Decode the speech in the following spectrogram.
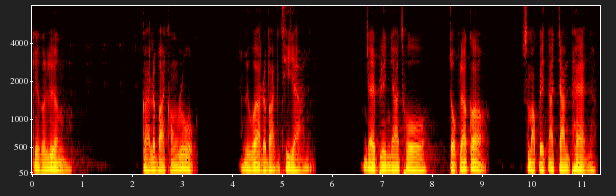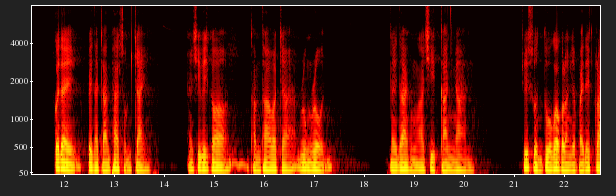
เกี่ยวกับเรื่อง การระบาดของโรค หรือว่าระบาดวิทยา ได้ปริญญาโทจบแล้วก็สมัครเป็นอาจารย์แพทย์นะก็ได้เป็นอาจารย์แพทย์สมใจ ชีวิตก็ทำท่าว่าจะรุ่งโรจน์ ในด้านของอาชีพการงาน ชีวิตส่วนตัวก็กำลังจะไปได้ไกล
